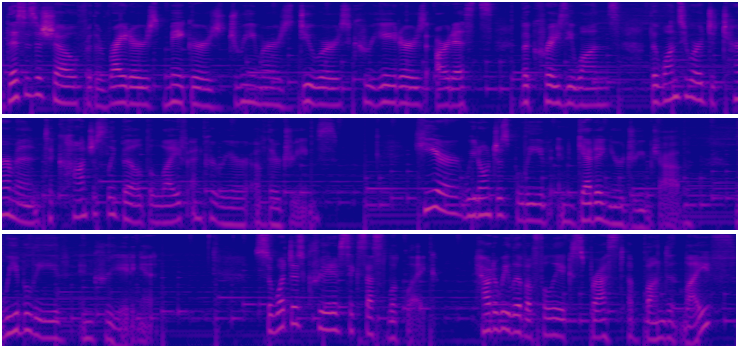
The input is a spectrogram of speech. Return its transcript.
This is a show for the writers, makers, dreamers, doers, creators, artists, the crazy ones, the ones who are determined to consciously build the life and career of their dreams. Here, we don't just believe in getting your dream job, we believe in creating it. So, what does creative success look like? How do we live a fully expressed, abundant life?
